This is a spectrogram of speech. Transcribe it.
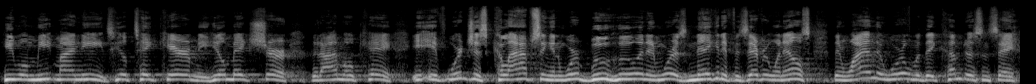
He will meet my needs. He'll take care of me. He'll make sure that I'm okay. If we're just collapsing and we're boo-hooing and we're as negative as everyone else, then why in the world would they come to us and say,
